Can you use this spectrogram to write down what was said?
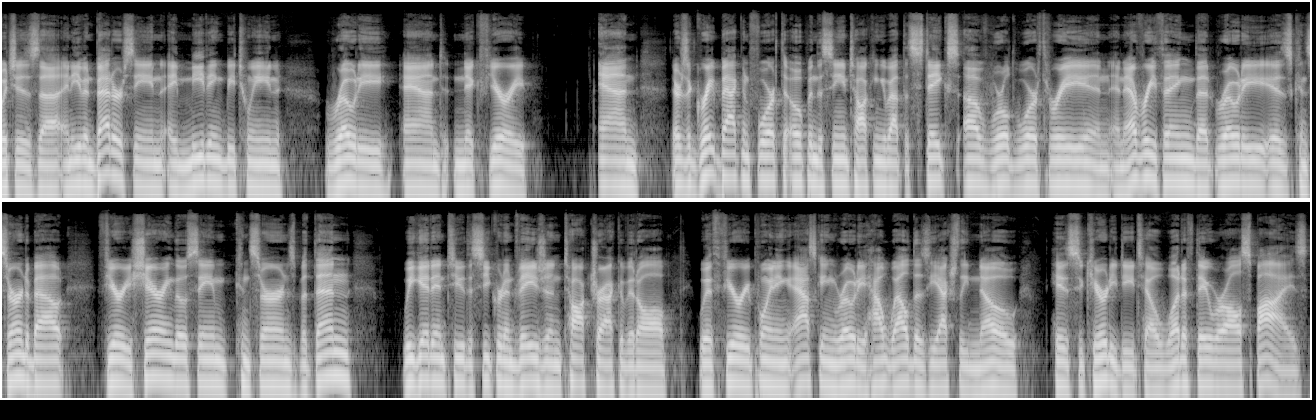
which is uh, an even better scene a meeting between Rhodey and Nick Fury. And there's a great back and forth to open the scene talking about the stakes of World War III and, and everything that Rhodey is concerned about. Fury sharing those same concerns. But then we get into the secret invasion talk track of it all with Fury pointing, asking Rhodey, how well does he actually know his security detail? What if they were all spies?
